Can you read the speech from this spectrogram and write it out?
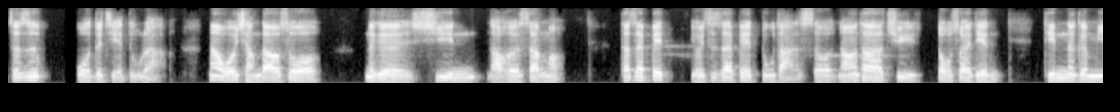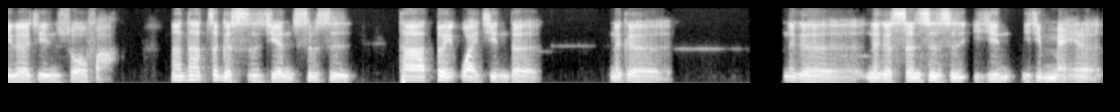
这是。我的解读啦，那我想到说，那个虚云老和尚哦，他在被有一次在被毒打的时候，然后他去兜率天听那个弥勒经说法，那他这个时间是不是他对外境的那个那个那个身世是已经已经没了，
